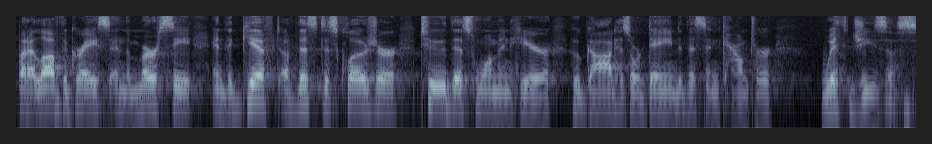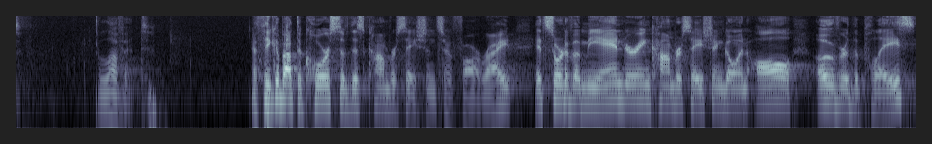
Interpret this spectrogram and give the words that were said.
but I love the grace and the mercy and the gift of this disclosure to this woman here who God has ordained this encounter with Jesus. I love it. Now, think about the course of this conversation so far, right? It's sort of a meandering conversation going all over the place,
